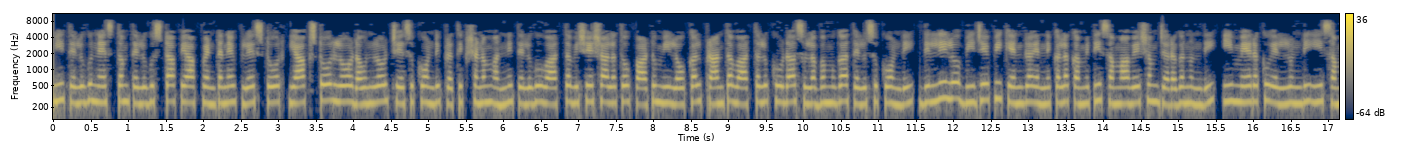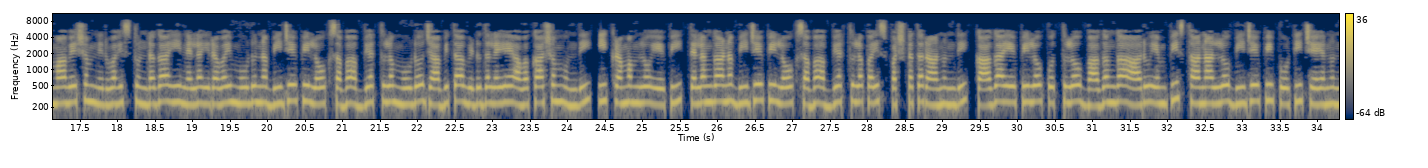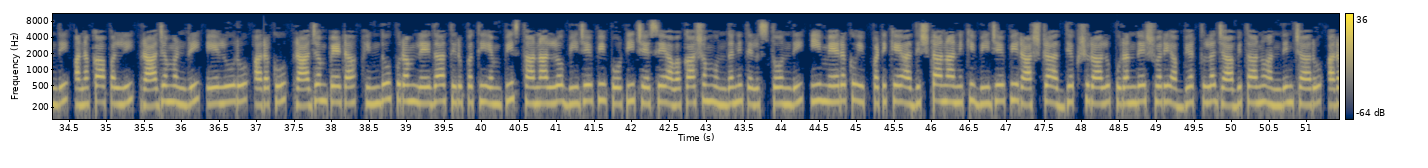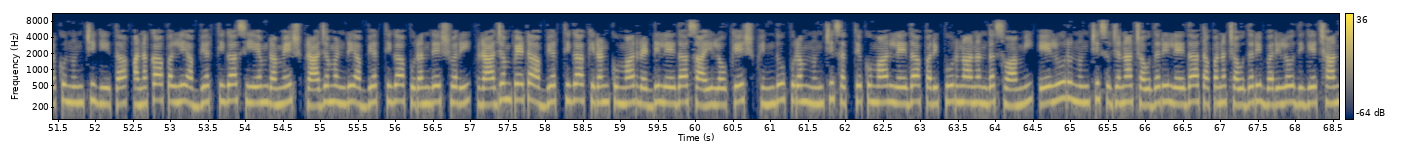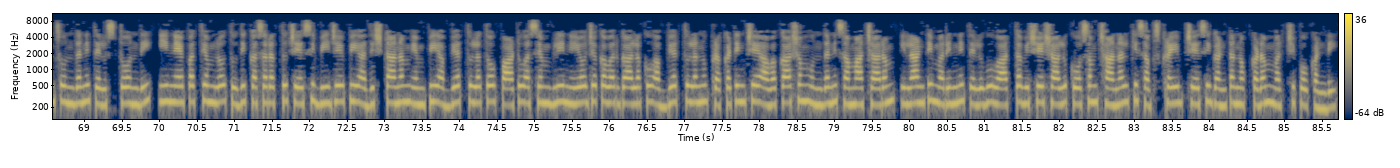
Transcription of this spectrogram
మీ తెలుగు నేస్తం Telugu stop app వెంటనే play store app స్టోర్లో డౌన్లోడ్ చేసుకోండి. ప్రతిక్షణం అన్ని తెలుగు వార్త విశేషాలతో పాటు మీ లోకల్ ప్రాంత వార్తలు కూడా సులభముగా తెలుసుకోండి. ఢిల్లీలో బీజేపీ కేంద్ర ఎన్నికల కమిటీ సమావేశం జరగనుంది. ఈ మేరకు ఎల్లుండి ఈ సమావేశం నిర్వహిస్తుండగా ఈ నెల ఇరవై మూడున బీజేపీ లోక్ సభ అభ్యర్థుల మూడో జాబితా విడుదలయ్యే అవకాశం ఉంది. ఈ క్రమంలో ఏపీ తెలంగాణ బీజేపీ లోక్ సభ అభ్యర్థులపై స్పష్టత రానుంది. కాగా ఏపీలో పొత్తులో భాగంగా ఆరు ఎంపీ స్థానాల్లో బీజేపీ పోటీ చేయనుంది. అనకాపల్లి రాజమండ్రి ఏలూరు అరకు రాజంపేట హిందూపురం లేదా తిరుపతి ఎంపీ స్థానాల్లో బీజేపీ పోటీ చేసే అవకాశం ఉందని తెలుస్తోంది. ఈ మేరకు ఇప్పటికే అధిష్టానానికి బీజేపీ రాష్ట్ర అధ్యక్షురాలు పురంధేశ్వరి అభ్యర్థుల జాబితాను అందించారు. అరకు నుంచి గీత అనకాపల్లి అభ్యర్థిగా సీఎం రమేష్ రాజమండ్రి అభ్యర్థిగా పురంధేశ్వరి రాజంపేట అభ్యర్థిగా కిరణ్ కుమార్ రెడ్డి లేదా సాయి లోకేష్ హిందూపురం నుంచి సత్యకుమార్ లేదా పరిపూర్ణానంద స్వామి ఏలూరు నుంచి సుజనా చౌదరి లేదా తపన చౌదరి బరిలో దిగే ఛాన్స్ ఉందని తెలుస్తోంది. ఈ నేపథ్యంలో తుది కసరత్తు చేసి బీజేపీ అధిష్టానం ఎంపీ అభ్యర్థులతో పాటు అసెంబ్లీ నియోజకవర్గాలకు అభ్యర్థులను ప్రకటించే అవకాశం ఉందని సమాచారం. ఇలాంటి మరిన్ని తెలుగు వార్త విశేషాలు కోసం ఛానల్కి సబ్స్క్రైబ్ చేసి గంట నొక్కడం మర్చిపోకండి.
